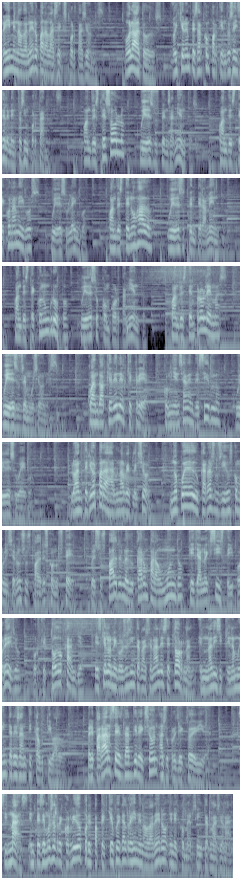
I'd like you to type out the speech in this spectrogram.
Régimen aduanero para las exportaciones. Hola a todos. Hoy quiero empezar compartiendo seis elementos importantes. Cuando esté solo, cuide sus pensamientos. Cuando esté con amigos, cuide su lengua. Cuando esté enojado, cuide su temperamento. Cuando esté con un grupo, cuide su comportamiento. Cuando esté en problemas, cuide sus emociones. Cuando aquel en el que crea comience a bendecirlo, cuide su ego. Lo anterior para dejar una reflexión. No puede educar a sus hijos como lo hicieron sus padres con usted, pues sus padres lo educaron para un mundo que ya no existe y por ello, porque todo cambia, es que los negocios internacionales se tornan en una disciplina muy interesante y cautivadora. Prepararse es dar dirección a su proyecto de vida. Sin más, empecemos el recorrido por el papel que juega el régimen aduanero en el comercio internacional.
